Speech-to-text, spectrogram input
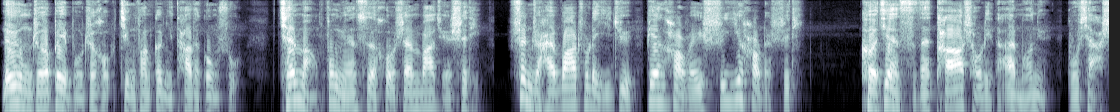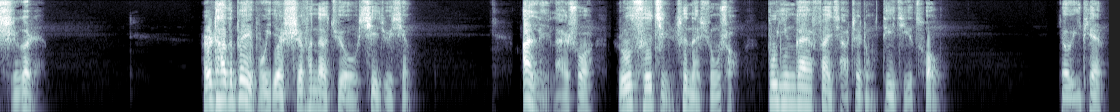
刘永哲被捕之后，警方根据他的供述，前往凤元寺后山挖掘尸体，甚至还挖出了一具编号为十一号的尸体。可见，死在他手里的按摩女不下十个人。而他的被捕也十分的具有戏剧性。按理来说，如此谨慎的凶手不应该犯下这种低级错误。有一天，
